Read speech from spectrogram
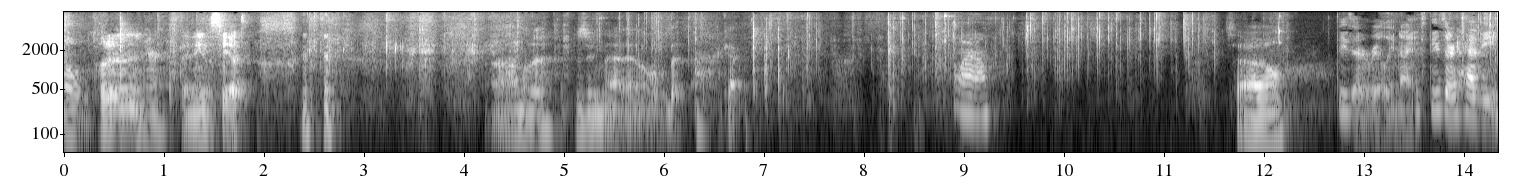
Well, put it in here. They need to see it. uh, I'm gonna zoom that in a little bit. Okay. Wow. So, These are really nice. These are heavy.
